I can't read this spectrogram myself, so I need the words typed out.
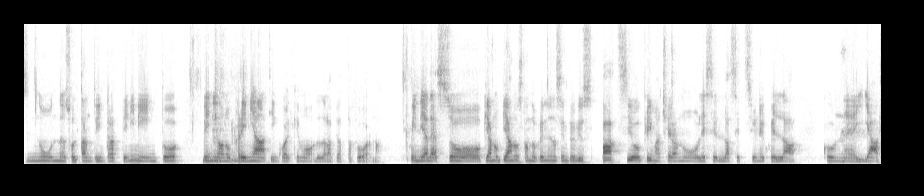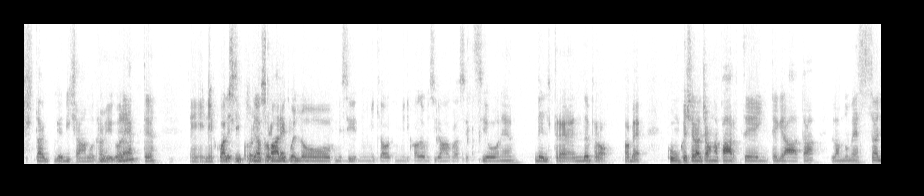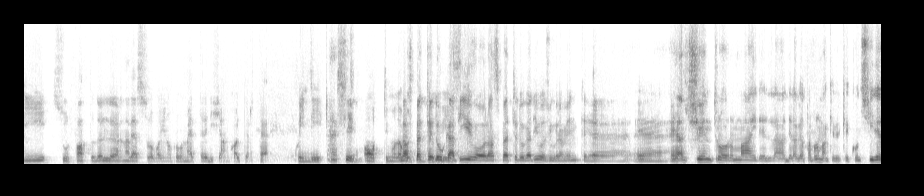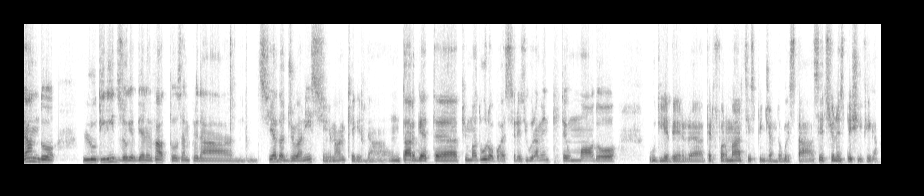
non soltanto intrattenimento, venivano mm-hmm. premiati in qualche modo dalla piattaforma. Quindi adesso piano piano stanno prendendo sempre più spazio, prima c'erano le, la sezione quella con gli hashtag, diciamo, tra virgolette, mm-hmm eh, nel quale sì, si poteva trovare quello, si, non, mi ricordo, non mi ricordo come si chiama quella sezione del trend, però vabbè, comunque c'era già una parte integrata, l'hanno messa lì sul fatto del learn, adesso lo vogliono proprio mettere di fianco al per te. Quindi eh sì. ottimo. Da l'aspetto, educativo, l'aspetto educativo sicuramente è, è, è, al centro ormai della, della piattaforma, anche perché considerando l'utilizzo che viene fatto sempre da, sia da giovanissimi ma anche che da un target eh, più maturo può essere sicuramente un modo utile per, per formarsi spingendo questa sezione specifica.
